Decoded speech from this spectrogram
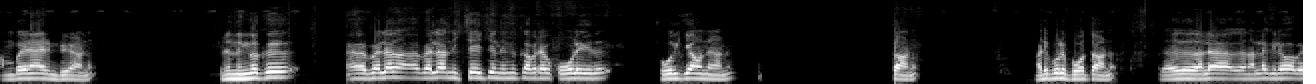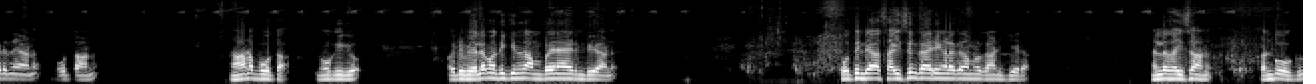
അമ്പതിനായിരം രൂപയാണ്. പിന്നെ നിങ്ങൾക്ക് വില വില നിശ്ചയിച്ച് നിങ്ങൾക്ക് അവരെ കോൾ ചെയ്ത് ചോദിക്കാവുന്നതാണ്. പോത്താണ്. അടിപൊളി പോത്താണ്. അതായത് നല്ല നല്ല കിലോ വരുന്നതാണ് പോത്താണ്. നാടൻ പോത്ത. നോക്കിക്കോ. ഒരു വില മതിക്കുന്നത് അമ്പതിനായിരം രൂപയാണ്. പോത്തിന്റെ ആ സൈസും കാര്യങ്ങളൊക്കെ നമ്മൾ കാണിച്ചു തരാം. നല്ല സൈസാണ് കണ്ടു നോക്ക്.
